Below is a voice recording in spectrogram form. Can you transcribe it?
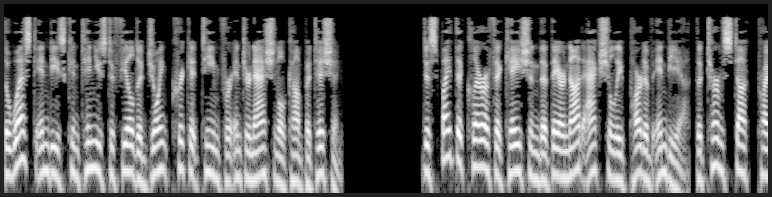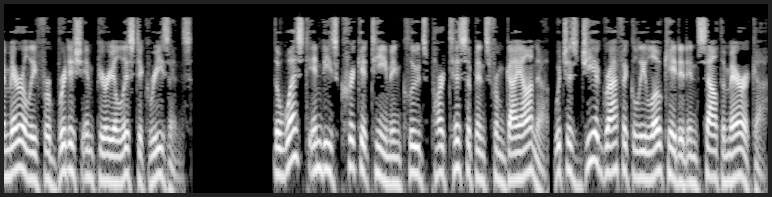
the West Indies continues to field a joint cricket team for international competition. Despite the clarification that they are not actually part of India, the term stuck, primarily for British imperialistic reasons. The West Indies cricket team includes participants from Guyana, which is geographically located in South America.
